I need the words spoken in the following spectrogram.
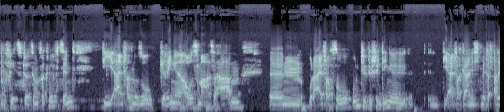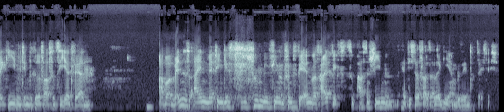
Konfliktsituation verknüpft sind, die einfach nur so geringe Ausmaße haben ähm, oder einfach so untypische Dinge, die einfach gar nicht mit Allergie, mit dem Begriff assoziiert werden. Aber wenn es ein Mapping gibt zwischen Schulmedizin und 5BN, was halbwegs zu passen schien, hätte ich das als Allergie angesehen tatsächlich.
